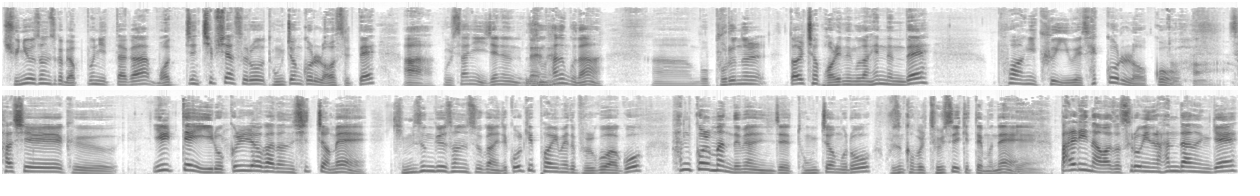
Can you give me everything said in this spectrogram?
주니오 선수가 몇 분 있다가 멋진 칩샷으로 동점골을 넣었을 때 아, 울산이 이제는 우승하는구나. 아, 뭐 불운을 떨쳐 버리는구나 했는데 포항이 그 이후에 세 골을 넣었고 아하. 사실 그 1대 2로 끌려가던 시점에 김승규 선수가 이제 골키퍼임에도 불구하고 한 골만 넣으면 이제 동점으로 우승컵을 들 수 있기 때문에 예. 빨리 나와서 스로인을 한다는 게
